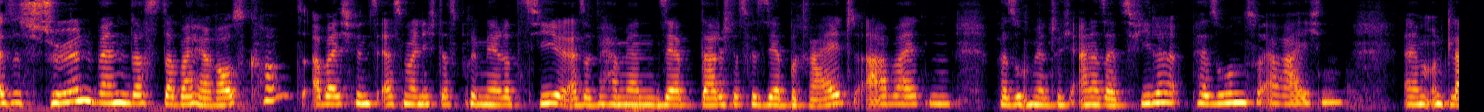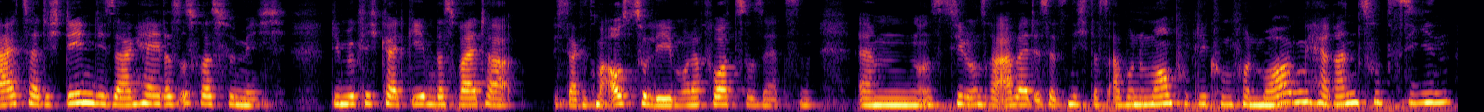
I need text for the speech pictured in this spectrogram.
Es ist schön, wenn das dabei herauskommt, aber ich finde es erstmal nicht das primäre Ziel. Also wir haben ja ein sehr, dadurch, dass wir sehr breit arbeiten, versuchen wir natürlich einerseits viele Personen zu erreichen ähm, und gleichzeitig denen, die sagen, hey, das ist was für mich, die Möglichkeit geben, das weiter ich sage jetzt mal, auszuleben oder fortzusetzen. Ähm, das Ziel unserer Arbeit ist jetzt nicht, das Abonnementpublikum von morgen heranzuziehen,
